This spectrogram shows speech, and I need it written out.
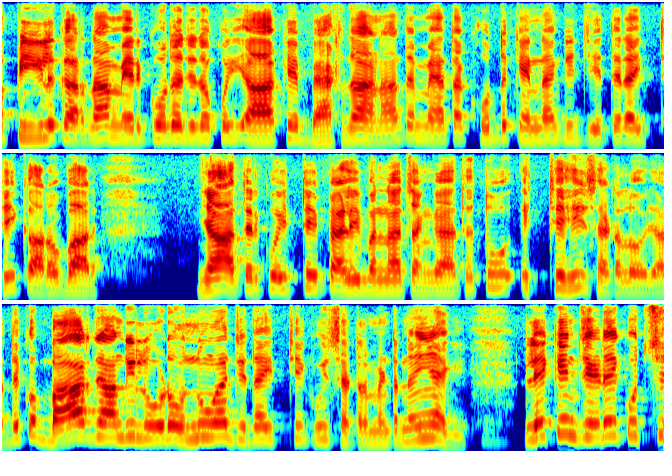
ਅਪੀਲ ਕਰਦਾ ਮੇਰੇ ਕੋਲ ਤਾਂ ਜਦੋਂ ਕੋਈ ਆ ਕੇ ਬੈਠਦਾ ਨਾ ਤੇ ਮੈਂ ਤਾਂ ਖੁਦ ਕਹਿੰਦਾ ਕਿ ਜੇ ਤੇਰਾ ਇੱਥੇ ਹੀ ਕਾਰੋਬਾਰ ਜਾਂ ਤੇਰੇ ਕੋਲ ਇੱਥੇ ਪੈਲੀ ਬੰਨਾ ਚੰਗਾ ਹੈ, ਤੇ ਤੂੰ ਇੱਥੇ ਹੀ ਸੈਟਲ ਹੋ ਜਾ। ਦੇਖੋ, ਬਾਹਰ ਜਾਣ ਦੀ ਲੋੜ ਉਹਨੂੰ ਹੈ, ਜਿਹਦਾ ਇੱਥੇ ਕੋਈ ਸੈਟਲਮੈਂਟ ਨਹੀਂ ਹੈਗੀ। ਲੇਕਿਨ ਜਿਹੜੇ ਕੁਝ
